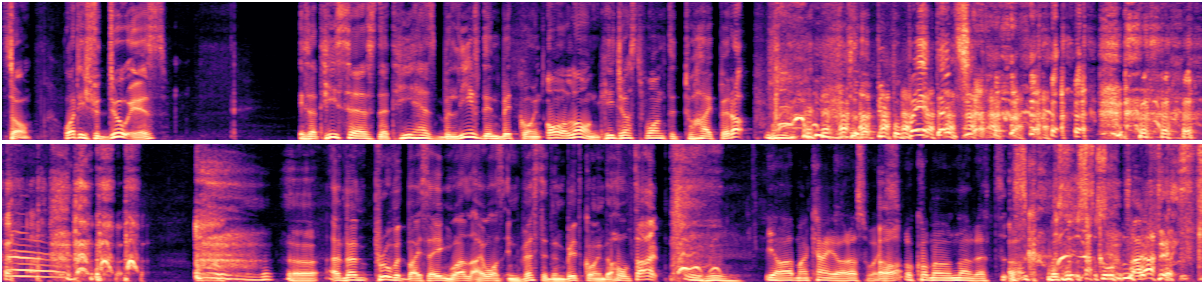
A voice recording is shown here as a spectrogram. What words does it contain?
So, what he should do is, is that he says that he has believed in Bitcoin all along. He just wanted to hype it up so that people pay attention. Uh, and then prove it by saying, well, I was invested in Bitcoin the whole time. Ja, man kan göra så Ja. och komma undan rätt. Faktiskt.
